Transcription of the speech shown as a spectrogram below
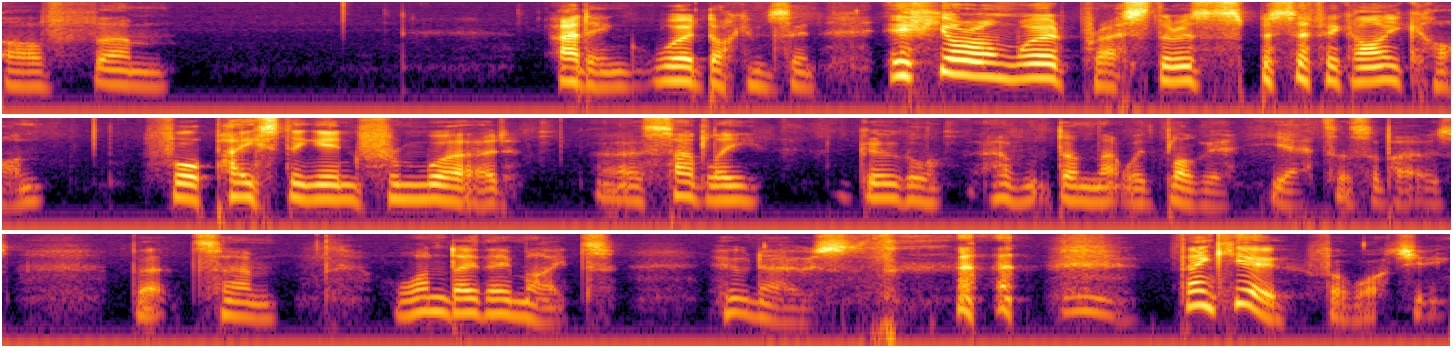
of um, adding Word documents in. If you're on WordPress there is a specific icon for pasting in from Word. Uh, sadly, Google haven't done that with Blogger yet, I suppose. But um, one day they might. Who knows? Thank you for watching.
